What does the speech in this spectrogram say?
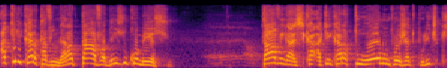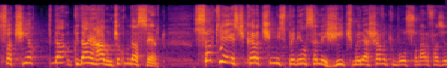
Aquele cara tava enganado? Tava, desde o começo. Tava enganado. Cara, aquele cara atuou num projeto político que só tinha que dar, que dar errado, não tinha como dar certo. Só que este cara tinha uma experiência legítima, ele achava que o Bolsonaro fazia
